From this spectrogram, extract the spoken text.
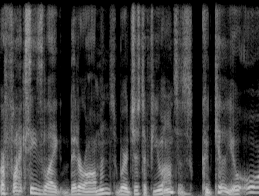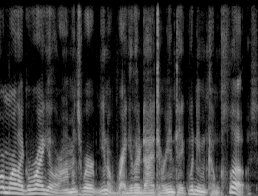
are flax seeds like bitter almonds, where just a few ounces could kill you, or more like regular almonds, where you know, regular dietary intake wouldn't even come close?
